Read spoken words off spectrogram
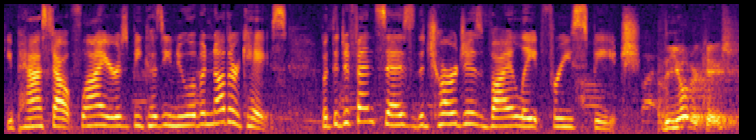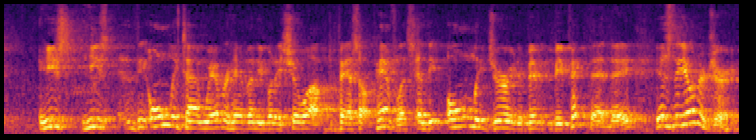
he passed out flyers because he knew of another case. But the defense says the charges violate free speech. The Yoder case, he's, he's the only time we ever have anybody show up to pass out pamphlets, and the only jury to be, be picked that day is the Yoder jury.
